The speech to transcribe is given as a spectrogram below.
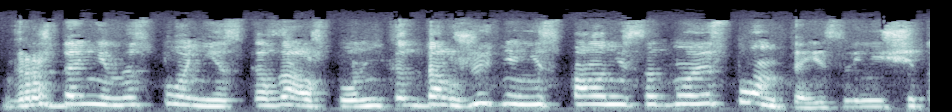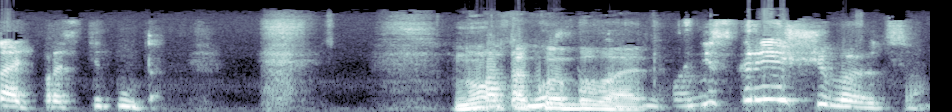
гражданин Эстонии, сказал, что он никогда в жизни не спал ни с одной эстонкой, если не считать проститута. Но Потому такое бывает. Они скрещиваются.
